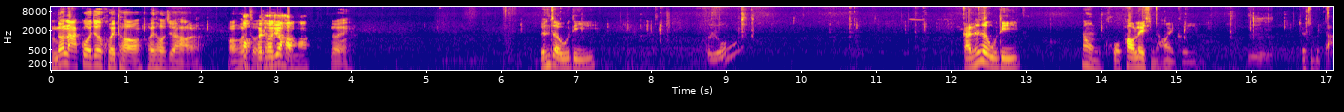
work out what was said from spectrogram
你都拿过就回头，回头就好了，往回哦，走。回头就。好吗？对，忍者无敌，哎呦，改忍者无敌，那种火炮类型的好像也可以，嗯，就是不打。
